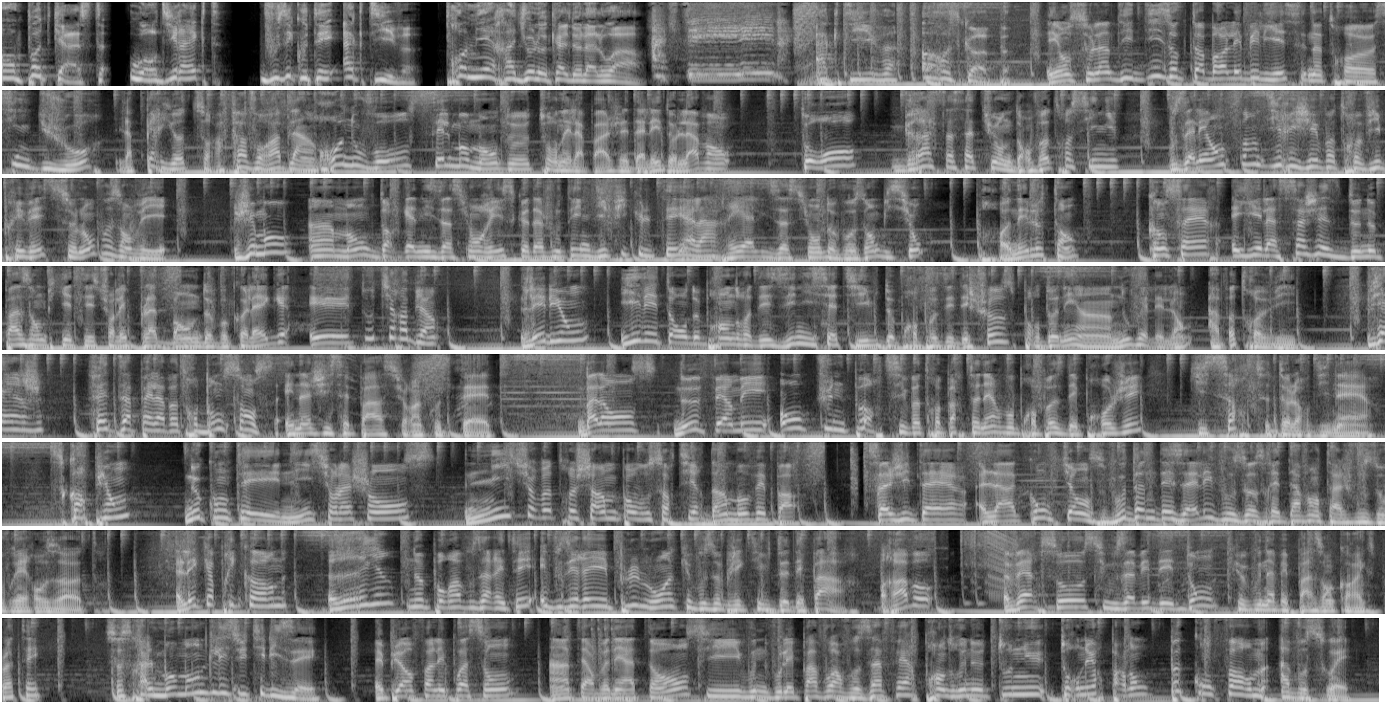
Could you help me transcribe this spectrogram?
En podcast ou en direct, vous écoutez Active, première radio locale de la Loire. Active. Active Horoscope. Et en ce lundi 10 octobre, les béliers, c'est notre euh, signe du jour. La période sera favorable à un renouveau. C'est le moment de tourner la page et d'aller de l'avant. Taureau, grâce à Saturne dans votre signe, vous allez enfin diriger votre vie privée selon vos envies. Gémeaux, un manque d'organisation risque d'ajouter une difficulté à la réalisation de vos ambitions. Prenez le temps. Cancer, ayez la sagesse de ne pas empiéter sur les plates-bandes de vos collègues et tout ira bien. Les lions, il est temps de prendre des initiatives, de proposer des choses pour donner un nouvel élan à votre vie. Vierge, faites appel à votre bon sens et n'agissez pas sur un coup de tête. Balance, ne fermez aucune porte si votre partenaire vous propose des projets qui sortent de l'ordinaire. Scorpion, ne comptez ni sur la chance, ni sur votre charme pour vous sortir d'un mauvais pas. Sagittaire, la confiance vous donne des ailes et vous oserez davantage vous ouvrir aux autres. Les Capricornes, rien ne pourra vous arrêter et vous irez plus loin que vos objectifs de départ. Bravo Verseau, si vous avez des dons que vous n'avez pas encore exploités, ce sera le moment de les utiliser. Et puis enfin les poissons, intervenez à temps si vous ne voulez pas voir vos affaires prendre une tournu- tournure peu conforme à vos souhaits.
